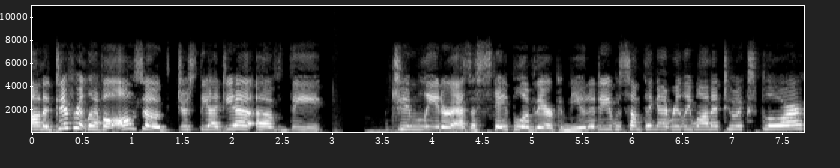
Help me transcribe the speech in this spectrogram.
on a different level also just the idea of the gym leader as a staple of their community was something I really wanted to explore.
